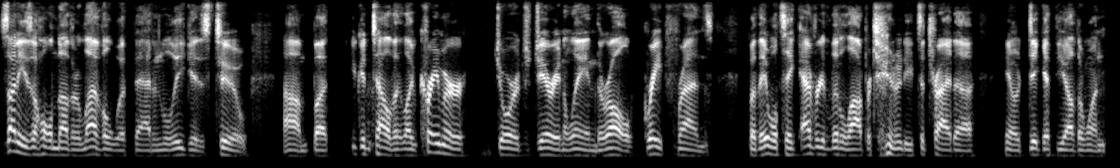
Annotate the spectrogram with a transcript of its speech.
Sunny is a whole nother level with that, and the league is too. Um, but you can tell that like Kramer, George, Jerry, and Elaine, they're all great friends, but they will take every little opportunity to try to you know dig at the other one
